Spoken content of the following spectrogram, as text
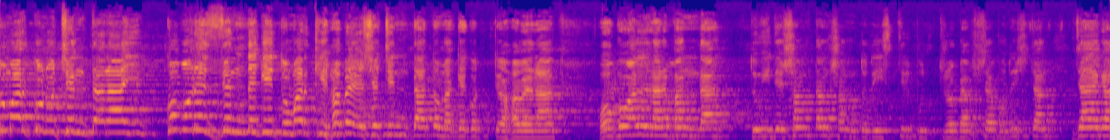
তোমার কোনো চিন্তা নাই, কবরের জিন্দেগি তোমার কি হবে সে চিন্তা তোমাকে করতে হবে না। ওগো আল্লাহর বান্দা, তুমি যে সন্তান সন্ততি, স্ত্রী, পুত্র, ব্যবসা, প্রতিষ্ঠান, জায়গা,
